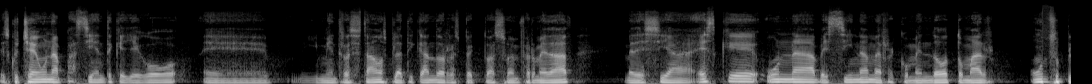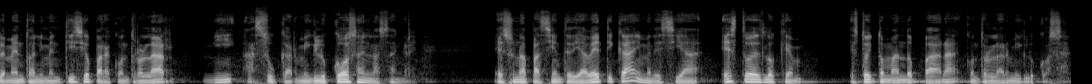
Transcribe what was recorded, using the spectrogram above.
escuché una paciente que llegó eh, y mientras estábamos platicando respecto a su enfermedad, me decía, es que una vecina me recomendó tomar un suplemento alimenticio para controlar mi azúcar, mi glucosa en la sangre. Es una paciente diabética y me decía, esto es lo que estoy tomando para controlar mi glucosa.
